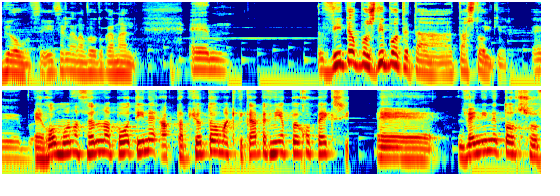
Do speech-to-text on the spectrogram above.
HBO ήθελα να βρω το κανάλι. Ε, δείτε οπωσδήποτε τα, τα Stalker. Ε, εγώ μόνο θέλω να πω ότι είναι από τα πιο τρομακτικά παιχνίδια που έχω παίξει ε, δεν είναι τόσο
